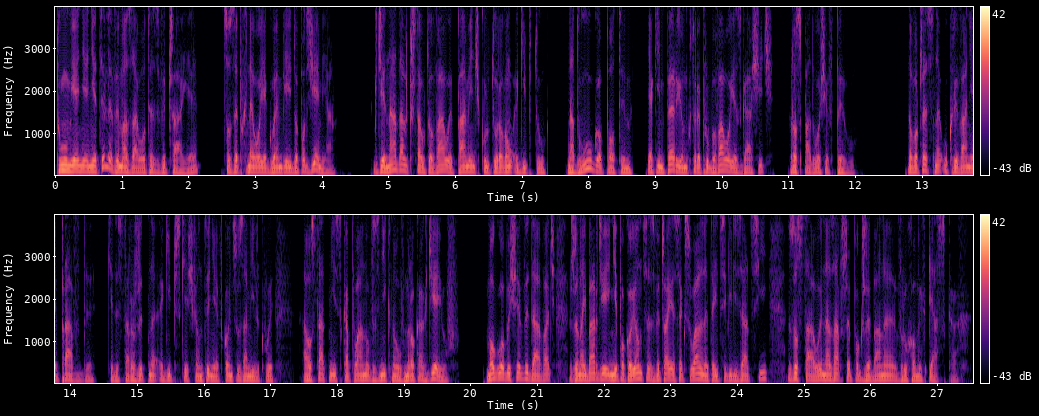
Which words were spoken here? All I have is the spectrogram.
Tłumienie nie tyle wymazało te zwyczaje, co zepchnęło je głębiej do podziemia, gdzie nadal kształtowały pamięć kulturową Egiptu na długo po tym, jak imperium, które próbowało je zgasić, rozpadło się w pył. Nowoczesne ukrywanie prawdy, kiedy starożytne egipskie świątynie w końcu zamilkły, a ostatni z kapłanów zniknął w mrokach dziejów, mogłoby się wydawać, że najbardziej niepokojące zwyczaje seksualne tej cywilizacji zostały na zawsze pogrzebane w ruchomych piaskach.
